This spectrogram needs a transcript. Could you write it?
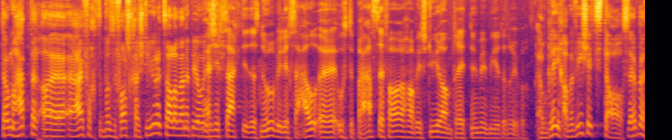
Darum hat er äh, einfach muss er fast keine Steuern zahlen, wenn er bei euch Weißt, ist. ich sage dir das nur, weil ich es auch äh, aus der Presse erfahren habe, weil das Steueramt redet nicht mit mir darüber. Aber gleich, aber wie ist jetzt das? Eben,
